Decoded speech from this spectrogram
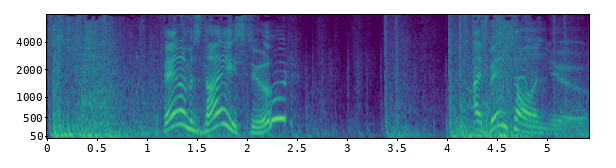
The Phantom is nice, dude! I've been telling you.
